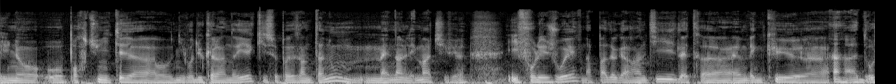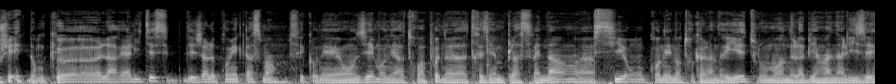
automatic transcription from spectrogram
une opportunité au niveau du calendrier qui se présente à nous. Maintenant, les matchs, il- faut les jouer. On n'a pas de garantie d'être euh, invaincu euh, à Doger. Donc, la réalité, c'est déjà le premier classement. C'est qu'on est 11e, on est à 3 points de la 13e place. Maintenant, si on connaît notre calendrier, tout le monde l'a bien analysé,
